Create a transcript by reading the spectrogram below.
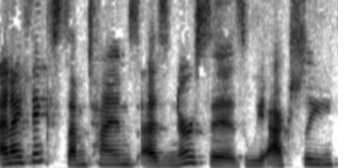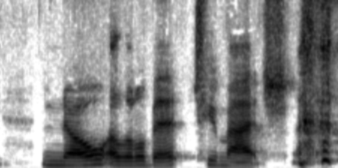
And I think sometimes as nurses, we actually know a little bit too much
